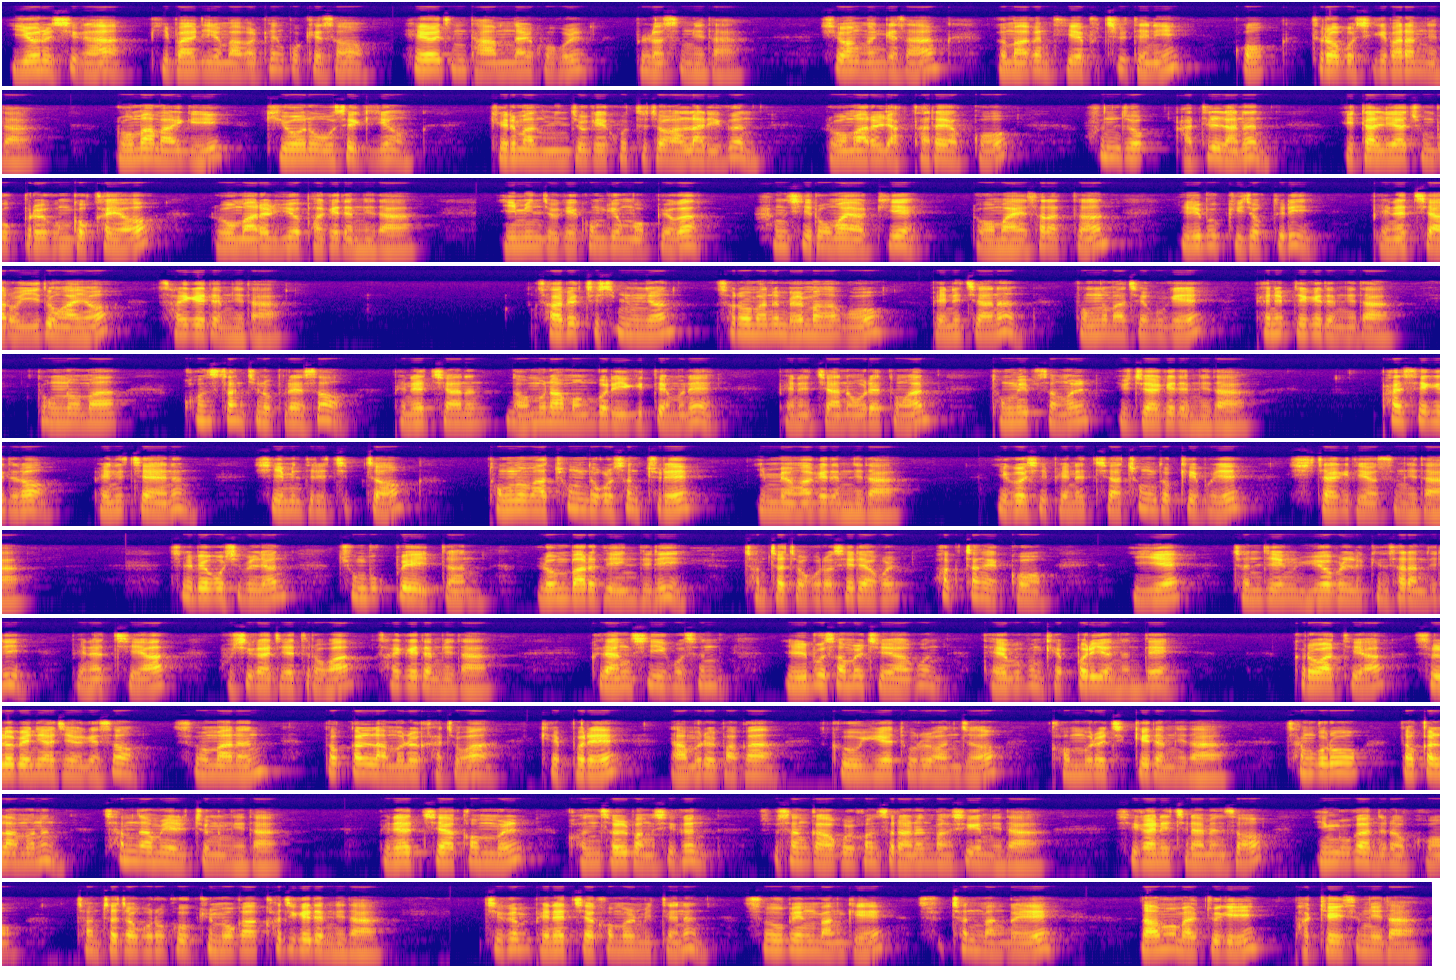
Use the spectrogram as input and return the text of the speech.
이현우 씨가 비발디 음악을 팬곡해서 헤어진 다음날 곡을 불렀습니다. 시황 관계상 음악은 뒤에 붙일 테니 꼭 들어보시기 바랍니다. 로마 말기 기원후 5세기경 게르만 민족의 고트적 알라릭은 로마를 약탈하였고 훈족 아틸라는 이탈리아 중북부를 공격하여 로마를 위협하게 됩니다. 이 민족의 공격 목표가 항시 로마였기에 로마에 살았던 일부 귀족들이 베네치아로 이동하여 살게 됩니다. 476년 서로마는 멸망하고 베네치아는 동로마 제국에 편입되게 됩니다. 동로마 콘스탄티노플에서 베네치아는 너무나 먼 거리이기 때문에 베네치아는 오랫동안 독립성을 유지하게 됩니다. 8세기 들어 베네치아에는 시민들이 직접 동로마 총독을 선출해 임명하게 됩니다. 이것이 베네치아 총독 계부의 시작이 되었습니다. 751년 중북부에 있던 롬바르디인들이 점차적으로 세력을 확장했고 이에 전쟁 위협을 느낀 사람들이 베네치아 구시가지에 들어와 살게 됩니다. 그 당시 이곳은 일부 섬을 제외하곤 대부분 갯벌이었는데 크로아티아, 슬로베니아 지역에서 수많은 떡갈나무를 가져와 갯벌에 나무를 박아 그 위에 돌을 얹어 건물을 짓게 됩니다. 참고로 떡갈나무는 참나무의 일종입니다. 베네치아 건물 건설 방식은 수상가옥을 건설하는 방식입니다. 시간이 지나면서 인구가 늘었고 점차적으로 그 규모가 커지게 됩니다. 지금 베네치아 건물 밑에는 수백만 개, 수천만 개의 나무 말뚝이 박혀 있습니다.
